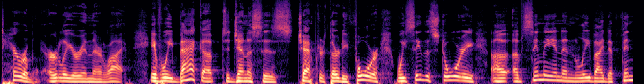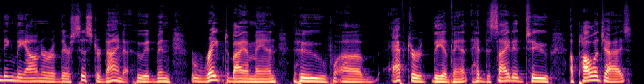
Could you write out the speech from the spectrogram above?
terrible earlier in their life. If we back up to Genesis chapter 34, we see the story uh, of Simeon and Levi defending the honor of their sister Dinah, who had been raped by a man who, uh, after the event, had decided to apologize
